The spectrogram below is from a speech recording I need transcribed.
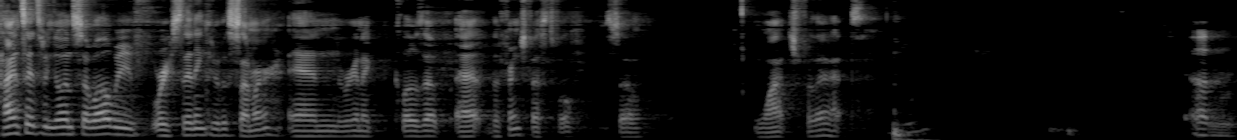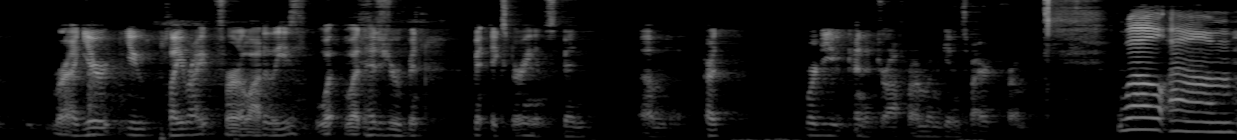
hindsight's been going so well. We've we're extending through the summer, and we're gonna close up at the Fringe Festival. So watch for that. Um, Morag, you you playwright for a lot of these. What what has your been, been experience been? Um, or where do you kind of draw from and get inspired from? Well, um,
